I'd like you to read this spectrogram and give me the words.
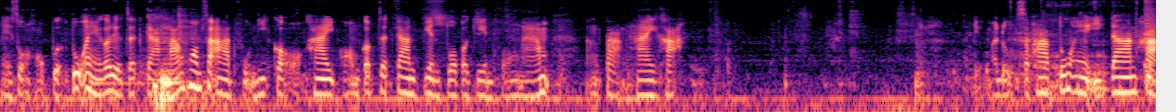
ในส่วนของเปลือกตู้แอร์ก็เดี๋ยวจัดการล้างความสะอาดฝุ่นที่เกาะออกให้พร้อมกับจัดการเปลี่ยนตัวประเกนฟองน้ำต่างๆให้ค่ะ มาดูสภาพตู้แอร์อีกด้านค่ะ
